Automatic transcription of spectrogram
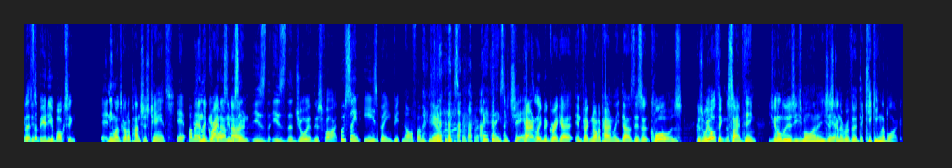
He'll That's just- the beauty of boxing. Anyone's got a puncher's chance. Yeah, I mean, and look, the great boxing, we've seen- unknown is the, is the joy of this fight. We've seen ears being bitten off. I mean, Yeah. anything's a chance. Apparently, McGregor, in fact, not apparently, does. There's a clause because we all think the same thing. He's going to lose his mind and he's just Yeah. going to revert to kicking the bloke.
